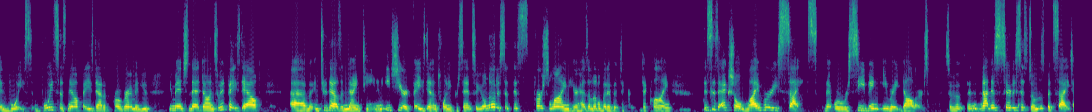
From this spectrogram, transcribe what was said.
and voice. Voice is now phased out of the program, and you, you mentioned that, Don. So it phased out um, in 2019, and each year it phased down 20%. So you'll notice that this first line here has a little bit of a decline. This is actual library sites that were receiving E-rate dollars. So not necessarily systems, but sites,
